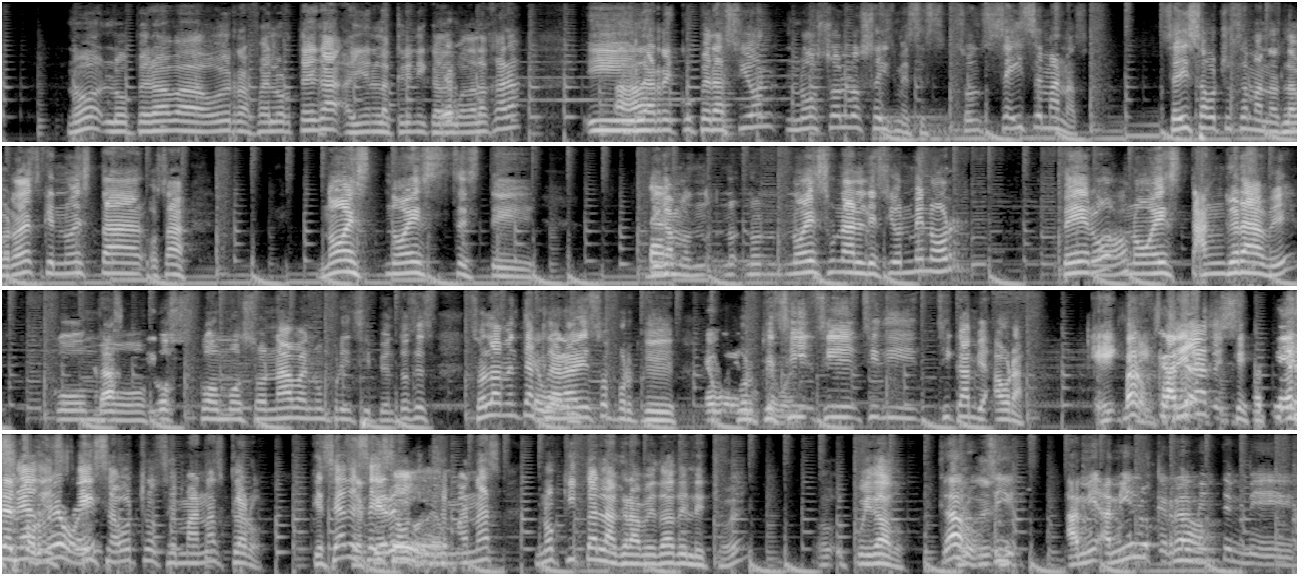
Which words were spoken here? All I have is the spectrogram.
¿no? Lo operaba hoy Rafael Ortega, ahí en la clínica de Guadalajara. Y la recuperación no son los seis meses, son seis semanas. Seis a ocho semanas. La verdad es que no está, o sea, no es, no es este digamos, no, no, no, es una lesión menor, pero no, es tan grave como, como sonaba en un principio. Entonces, solamente aclarar eso porque, porque sí, sí, sí, sí cambia. Ahora, eh, que, sea de, ¿eh? seis a ocho semanas, claro, que sea de seis a ocho semanas, no quita la gravedad del hecho, ¿eh? Cuidado. Claro, eh, sí. A mí, a mí lo que realmente me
